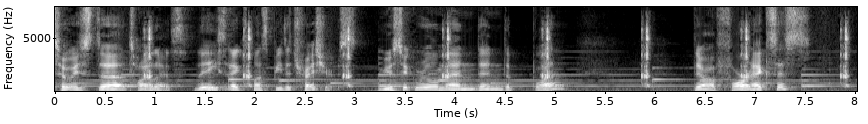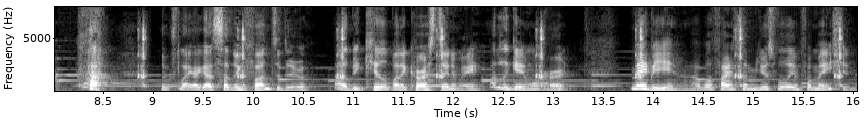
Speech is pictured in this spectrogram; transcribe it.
Two is the toilets. These X must be the treasures. Music room and then the what? There are four X's? Ha! Looks like I got something fun to do. I'll be killed by the curse anyway. A little game won't hurt. Maybe I will find some useful information.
